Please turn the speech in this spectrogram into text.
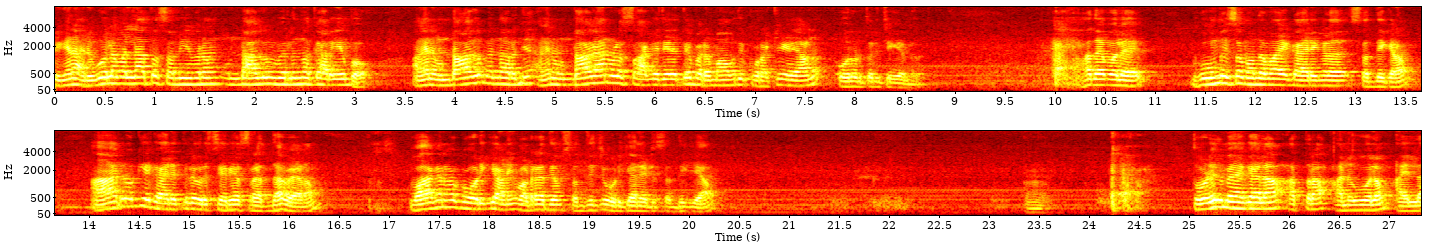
ഇങ്ങനെ അനുകൂലമല്ലാത്ത സമീപനം ഉണ്ടാകും വരുന്നൊക്കെ അറിയുമ്പോൾ അങ്ങനെ ഉണ്ടാകും എന്നറിഞ്ഞ് അങ്ങനെ ഉണ്ടാകാനുള്ള സാഹചര്യത്തെ പരമാവധി കുറയ്ക്കുകയാണ് ഓരോരുത്തരും ചെയ്യേണ്ടത്. അതേപോലെ ഭൂമി സംബന്ധമായ കാര്യങ്ങൾ ശ്രദ്ധിക്കണം. ആരോഗ്യ കാര്യത്തിൽ ഒരു ചെറിയ ശ്രദ്ധ വേണം. വാഹനമൊക്കെ ഓടിക്കുകയാണെങ്കിൽ വളരെയധികം ശ്രദ്ധിച്ച് ഓടിക്കാനായിട്ട് ശ്രദ്ധിക്കുക. തൊഴിൽ മേഖല അത്ര അനുകൂലം അല്ല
